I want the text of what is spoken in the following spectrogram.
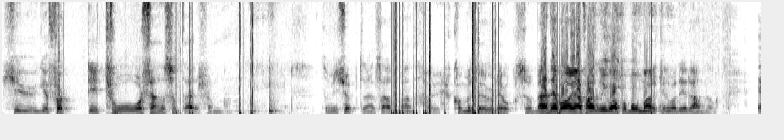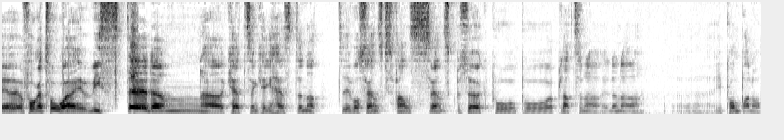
20, 42 år sedan och sånt där som, som vi köpte den. Så att man har kommit över det också. Men det var i alla fall, vi var på Momarken, det var det det handlade om. Eh, Fråga två är, visste den här kretsen kring hästen att det var svensk, fanns svensk besök på, på platserna i denna i Pompano?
